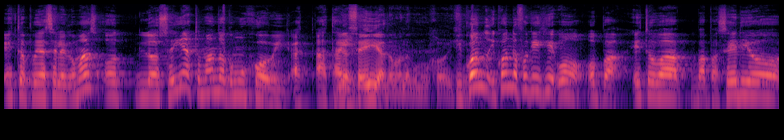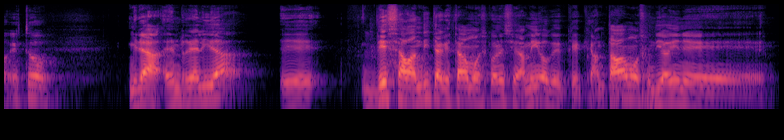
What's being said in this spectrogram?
esto podía ser algo más o lo seguías tomando como un hobby hasta ahí. Lo seguía tomando como un hobby. ¿Y, cuándo, ¿y cuándo fue que dije, oh, opa, esto va, va para serio? Esto... Mirá, en realidad, eh, de esa bandita que estábamos con ese amigo que, que cantábamos, un día viene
